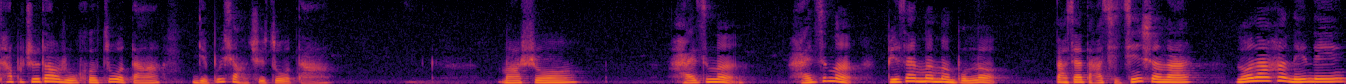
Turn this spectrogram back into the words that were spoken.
他不知道如何作答，也不想去作答。妈说：“孩子们，孩子们，别再闷闷不乐，大家打起精神来。罗拉和玲玲，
